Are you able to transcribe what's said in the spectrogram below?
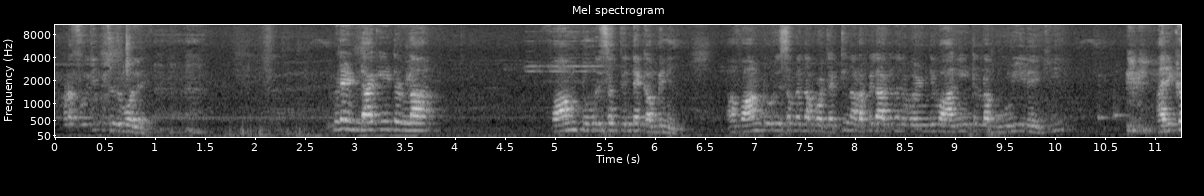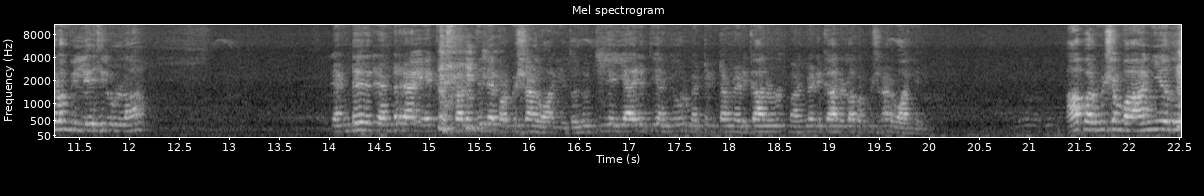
ഇവിടെ സൂചിപ്പിച്ചതുപോലെ ഇവിടെ ഉണ്ടാക്കിയിട്ടുള്ള ഫാം ടൂറിസത്തിന്റെ കമ്പനി ആ ഫാം ടൂറിസം എന്ന പ്രൊജക്ട് നടപ്പിലാക്കുന്നതിന് വേണ്ടി വാങ്ങിയിട്ടുള്ള ഭൂമിയിലേക്ക് അരിക്കളം വില്ലേജിലുള്ള രണ്ട് രണ്ടര ഏക്കർ സ്ഥലത്തിന്റെ പെർമിഷനാണ് വാങ്ങിയത്. തൊണ്ണൂറ്റി അയ്യായിരത്തി അഞ്ഞൂറ് മെട്രിക് ടൺ എടുക്കാനുള്ള മണ്ണെടുക്കാനുള്ള പെർമിഷനാണ് വാങ്ങിയത്. ആ പെർമിഷൻ വാങ്ങിയത്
